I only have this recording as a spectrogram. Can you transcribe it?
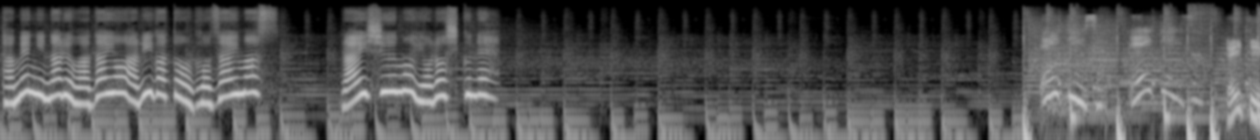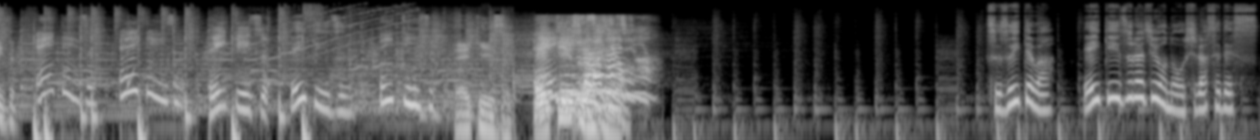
ためになる話題をありがとうございます。来週もよろしくね。80s, 80s, 80s 80s, 80s 80s 80s, 80s 80s ラジオ続いては 80s ラジオのお知らせです。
